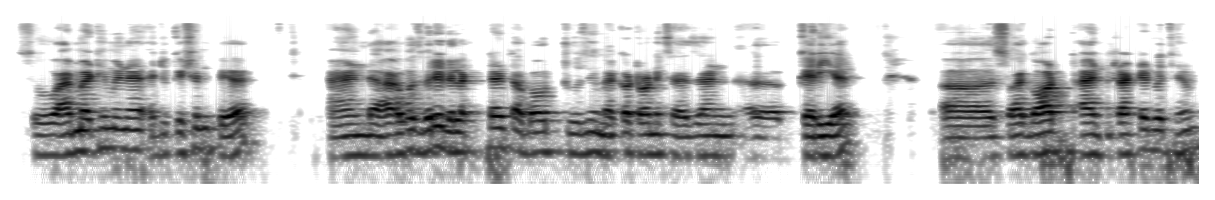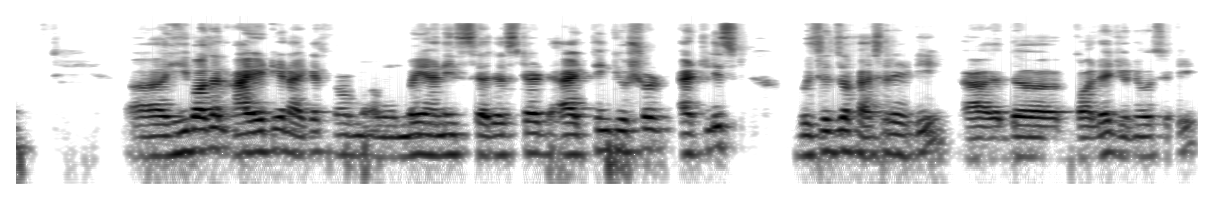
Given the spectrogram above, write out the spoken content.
So I met him in an education fair, and I was very reluctant about choosing mechatronics as an uh, career. Uh, so I got I interacted with him. Uh, he was an IIT and I guess from uh, Mumbai, and he suggested I think you should at least visit the facility, uh, the college, university,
